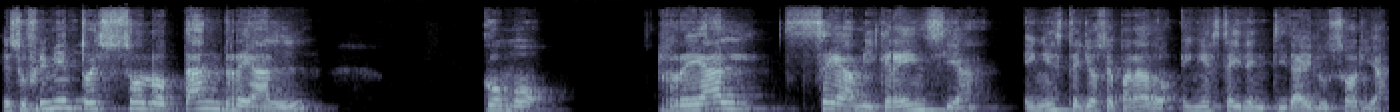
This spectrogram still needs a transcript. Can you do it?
El sufrimiento es solo tan real como real sea mi creencia en este yo separado, en esta identidad ilusoria,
